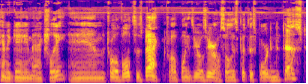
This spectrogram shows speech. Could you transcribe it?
in a game, actually. And the 12 volts is back, 12.00. So let's put this board into test.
